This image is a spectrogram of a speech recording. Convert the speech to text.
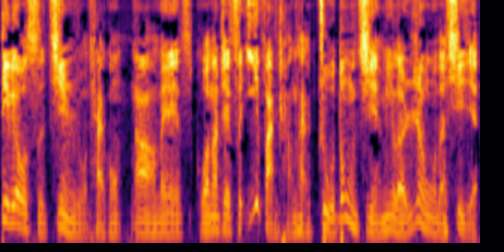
第六次进入太空啊，美国呢这次一反常态，主动解密了任务的细节。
